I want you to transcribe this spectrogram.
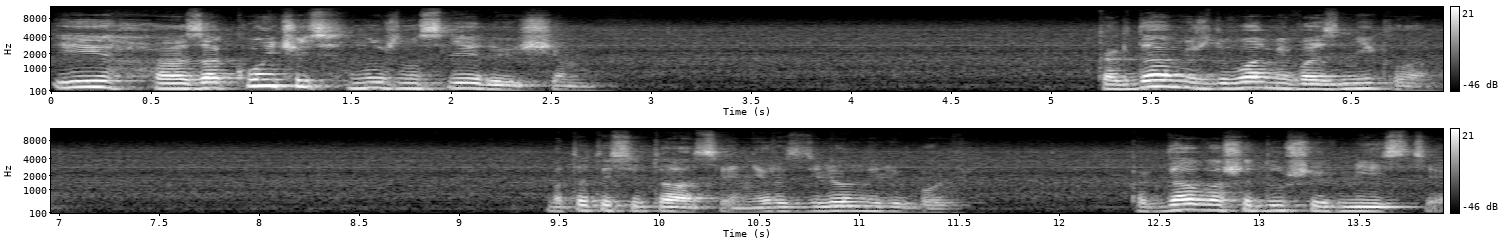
И а, закончить нужно следующим. Когда между вами возникла вот эта ситуация, неразделенная любовь, когда ваши души вместе,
